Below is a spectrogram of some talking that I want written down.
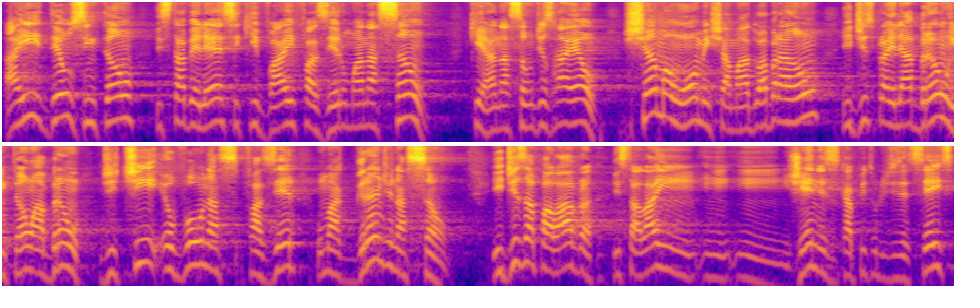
Aí Deus então estabelece que vai fazer uma nação, que é a nação de Israel. Chama um homem chamado Abraão e diz para ele: Abraão, então, Abraão, de ti eu vou fazer uma grande nação. E diz a palavra, está lá em, em, em Gênesis capítulo 16,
